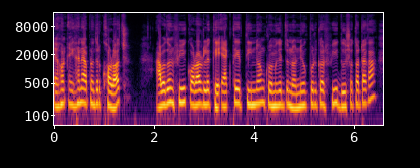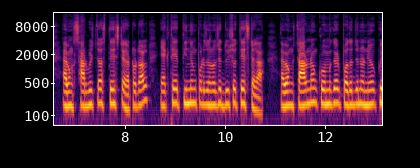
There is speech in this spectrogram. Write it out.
এখন এখানে আপনাদের খরচ আবেদন ফি করার লক্ষ্যে এক থেকে তিন নং ক্রমিকের জন্য নিয়োগ পরীক্ষার ফি দুইশত টাকা এবং সার্ভিস চার্জ তেইশ টাকা। টোটাল এক থেকে তিন নং পর্যন্ত হচ্ছে দুইশো তেইশ টাকা এবং চার নং ক্রমিকের পদের জন্য নিয়োগ ফি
